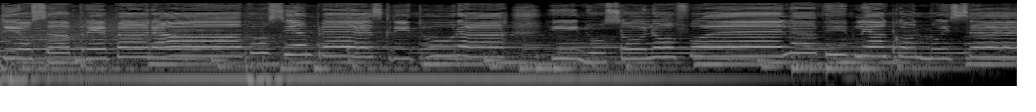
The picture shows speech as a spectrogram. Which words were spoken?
Dios ha preparado siempre escritura y no solo fue la Biblia con Moisés,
